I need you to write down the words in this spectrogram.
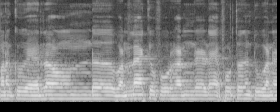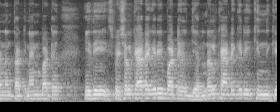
మనకు around one lakh four hundred four thousand two hundred and thirty nine but ఇది special category but general category కిందికి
